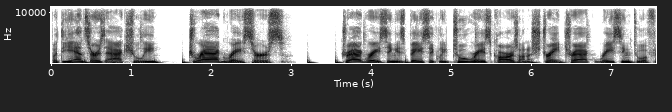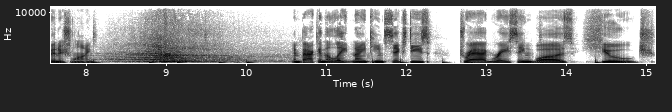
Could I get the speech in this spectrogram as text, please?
but the answer is actually drag racers. Drag racing is basically two race cars on a straight track racing to a finish line. And back in the late 1960s, drag racing was huge.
